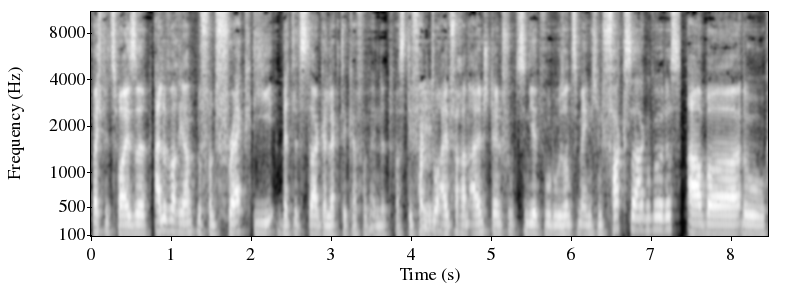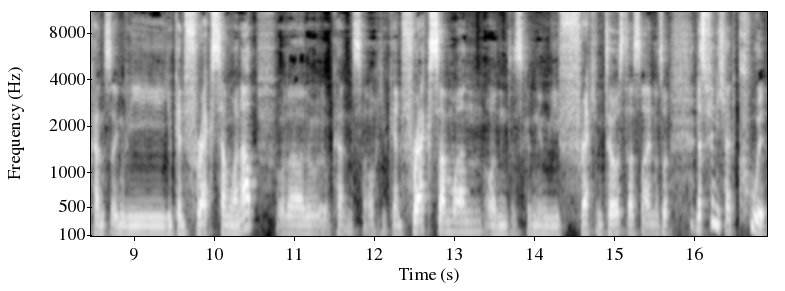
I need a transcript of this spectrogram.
Beispielsweise alle Varianten von Frack, die Battlestar Galactica verwendet, was de facto mhm. einfach an allen Stellen funktioniert, wo du sonst im Englischen Fuck sagen würdest, aber du kannst irgendwie you can frack someone up oder du, du kannst auch you can frack someone und es können irgendwie Fracking Toasters sein und so. Und das finde ich halt cool,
